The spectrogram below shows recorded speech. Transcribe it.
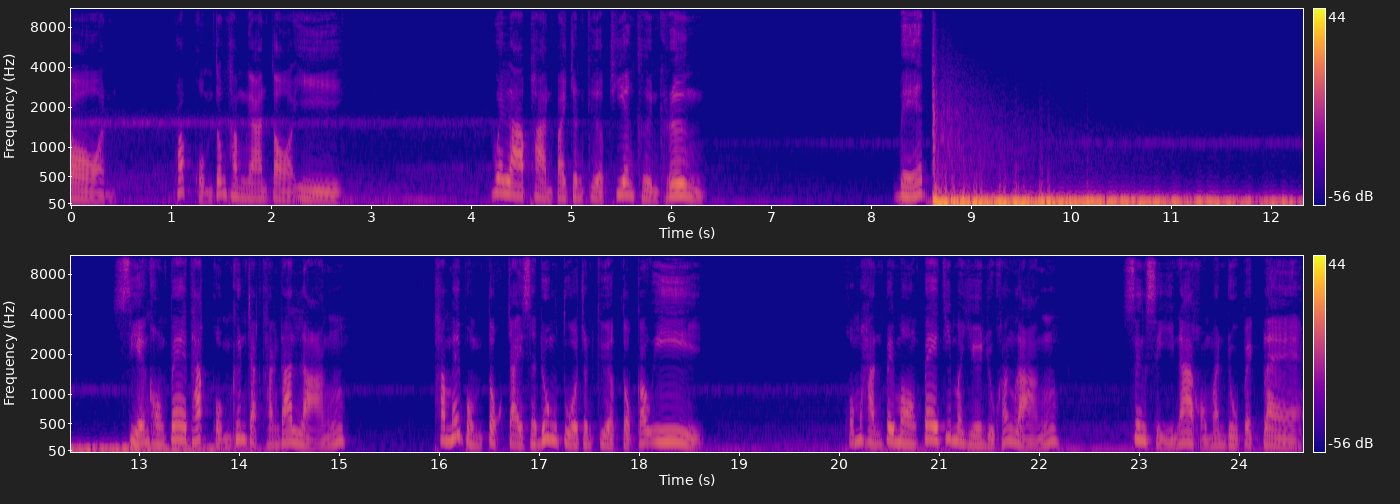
ก่อน เพราะผมต้องทำงานต่ออีก เวลาผ่านไปจนเกือบเที่ยงคืนครึ่ง เบส เสียงของเป้ทักผมขึ้นจากทางด้านหลังทำให้ผมตกใจสะดุ้งตัวจนเกือบตกเก้าอี้ ผมหันไปมองเป้ที่มายืนอยู่ข้างหลัง ซึ่งสีหน้าของมันดูแปลก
